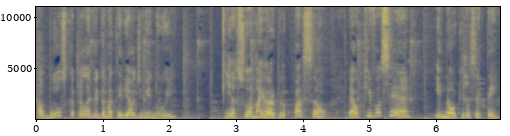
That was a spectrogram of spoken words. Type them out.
a busca pela vida material diminui e a sua maior preocupação é o que você é e não o que você tem.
